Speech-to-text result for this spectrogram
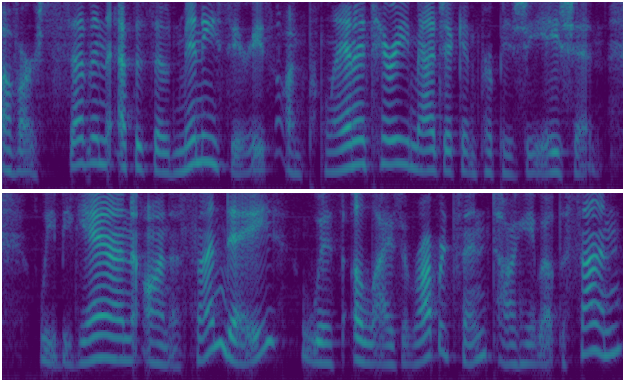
of our seven episode mini series on planetary magic and propitiation. We began on a Sunday with Eliza Robertson talking about the sun,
